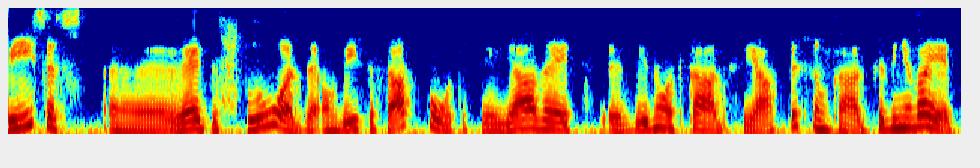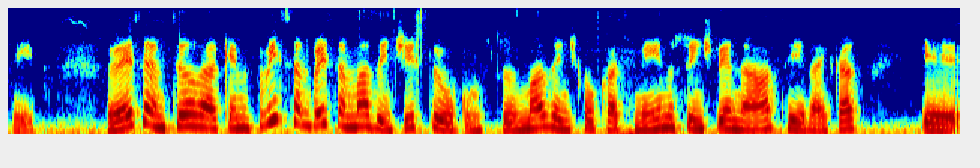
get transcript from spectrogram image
Visas redzes slodze un visas atpūtas ir jāveic zinot, kādas ir acis un kādas ir viņu vajadzības. Reizēm cilvēkiem ir pavisam, pavisam maziņš iztrūkums, maziņš kaut kāds mīnusiņš vienā acī vai kas. E,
